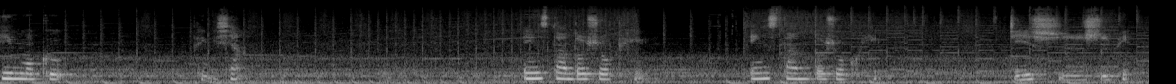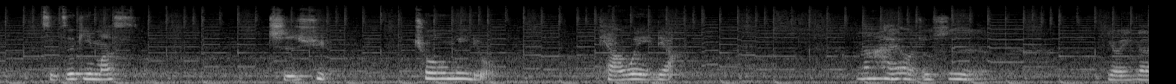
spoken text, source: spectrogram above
h m o 目、品相。インスタント食品インスタント食品即食食品続きます持续調味料調味料那还有就是有一个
